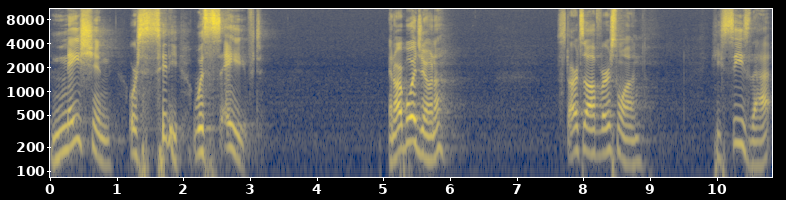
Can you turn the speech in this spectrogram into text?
nation or city was saved. And our boy Jonah, starts off verse 1. He sees that.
